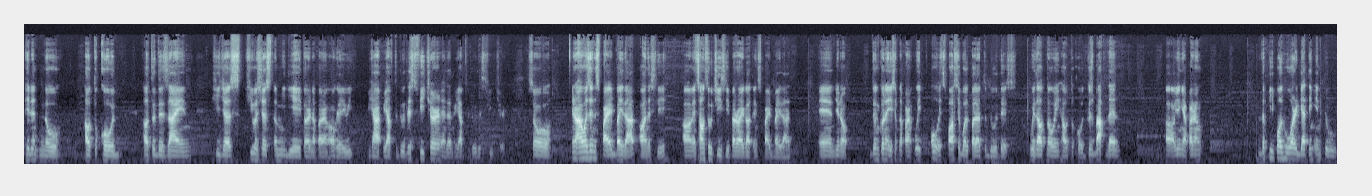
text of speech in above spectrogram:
he didn't know how to code, how to design. He just he was just a mediator na parang okay, we we have we have to do this feature and then we have to do this feature. So, you know, I was inspired by that, honestly. Um, it sounds so cheesy, pero I got inspired by that. And, you know, dun ko naisip na parang, wait, oh, it's possible pala to do this without knowing how to code. Because back then, uh, yun nga, parang the people who are getting into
